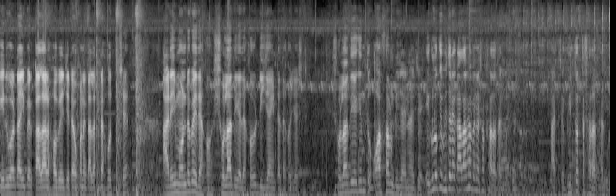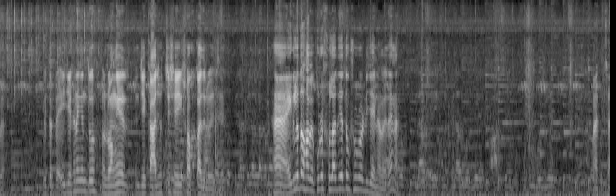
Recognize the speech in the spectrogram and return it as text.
গেরুয়া টাইপের কালার হবে, যেটা ওখানে কালারটা হচ্ছে। আর এই মণ্ডপেই দেখো, শোলা দিয়ে দেখো, ডিজাইনটা দেখো জাস্ট শোলা দিয়ে কিন্তু অসাম ডিজাইন হয়েছে। এগুলো কি ভিতরে কালার হবে না সব সাদা থাকবে? আচ্ছা ভিতরটা সাদা থাকবে। ভিতরটা। এই যেখানে কিন্তু রঙের যে কাজ হচ্ছে সেই সব কাজ রয়েছে। হ্যাঁ এগুলো তো হবে পুরো শোলা দিয়ে তো পুরো ডিজাইন হবে তাই না? আচ্ছা।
